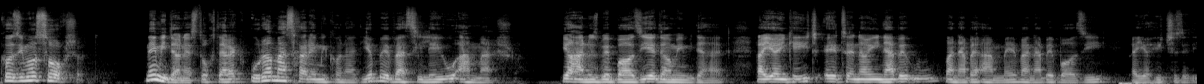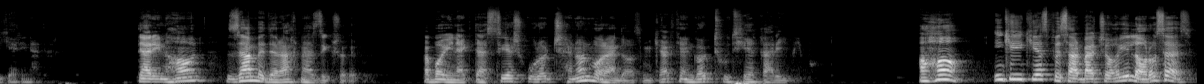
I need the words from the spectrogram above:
کوزیمو سرخ شد. نمی‌دانست دخترک او را مسخره می کند یا به وسیله او امش یا هنوز به بازی ادامه می دهد و یا اینکه هیچ اعتنایی نه به او و نه به امه و نه به بازی و یا هیچ چیز دیگری ندارد. در این حال زن به درخت نزدیک شده بود و با اینک دستیش او را چنان وارانداز می‌کرد که انگار توتی غریبی بود. آها این که یکی از پسر بچه های لاروس است.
